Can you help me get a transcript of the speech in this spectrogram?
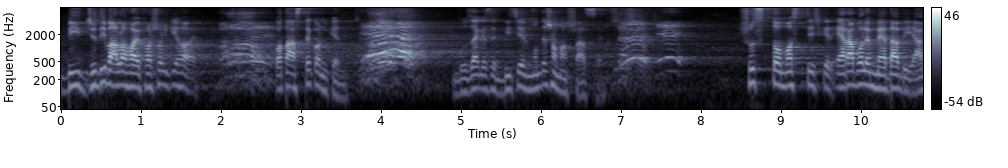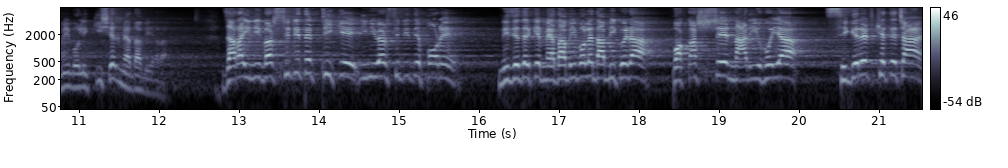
বীজ যদি ভালো হয় ফসল কি হয়? কথা আসতে কোন কেন? বোঝা গেছে বীজের মধ্যে সমস্যা আছে। সুস্থ মস্তিষ্কের এরা বলে মেধাবী। আমি বলি কিসের মেধাবী এরা? যারা ইউনিভার্সিটিতে টিকে ইউনিভার্সিটিতে পড়ে নিজেদেরকে মেধাবী বলে দাবি কইরা প্রকাশ্যে নারী হইয়া সিগারেট খেতে চায়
